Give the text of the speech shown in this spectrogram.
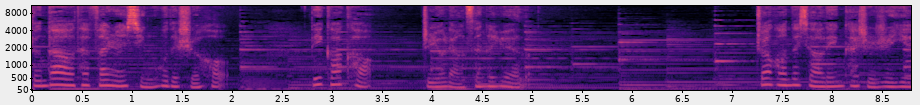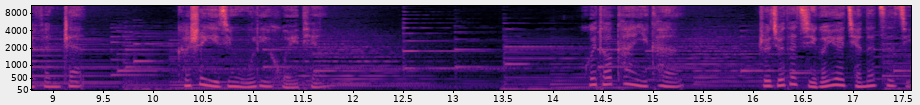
等到他幡然醒悟的时候，离高考只有两三个月了。抓狂的小林开始日夜奋战，可是已经无力回天。回头看一看，只觉得几个月前的自己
